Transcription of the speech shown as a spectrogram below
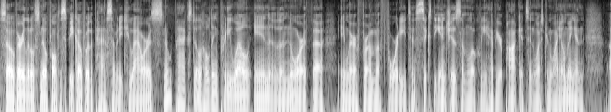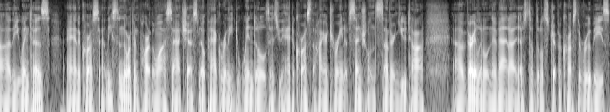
So very little snowfall to speak of over the past 72 hours. Snowpack still holding pretty well in the north, uh, anywhere from 40 to 60 inches. Some locally heavier pockets in western Wyoming and uh, the Uintas, and across at least the northern part of the Wasatch. Uh, snowpack really dwindles as you head across the higher terrain of central and southern Utah. Uh, very little in Nevada, just a little strip across the Rubies.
